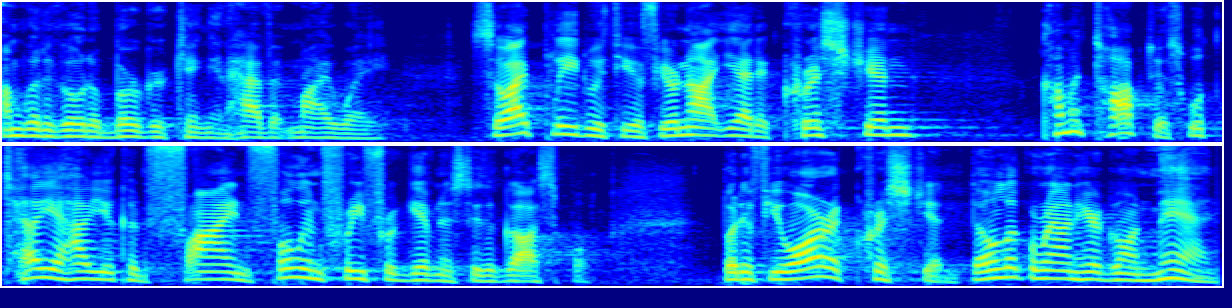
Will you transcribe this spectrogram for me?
I'm going to go to Burger King and have it my way. So I plead with you, if you're not yet a Christian, come and talk to us. We'll tell you how you can find full and free forgiveness through the gospel. But if you are a Christian, don't look around here going, man,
